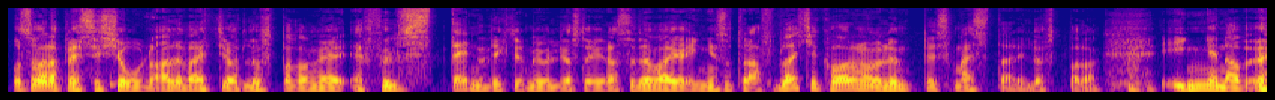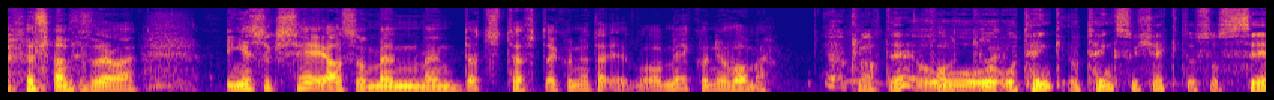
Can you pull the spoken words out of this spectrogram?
Og så var det presisjon, og alle vet jo at luftballonger er fullstendig umulig å styre, så det var jo ingen som traff. Ble ikke kåra noen olympisk mester i luftballong. Ingen av øvelsene. Så det var ingen suksess, altså, men, men dødstøft. Og vi kunne jo være med. Ja, klart det. Og, og, og, tenk, og tenk så kjekt å se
